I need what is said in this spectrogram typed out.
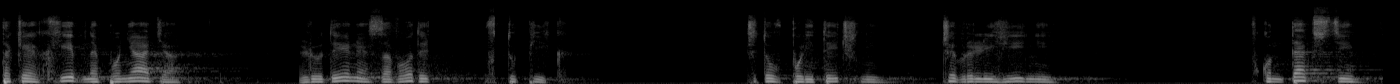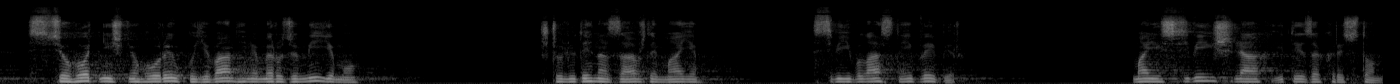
Таке хибне поняття людини заводить в тупік, чи то в політичній, чи в релігійній. В контексті сьогоднішнього уривку Євангелія ми розуміємо, що людина завжди має свій власний вибір, має свій шлях іти за Христом,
